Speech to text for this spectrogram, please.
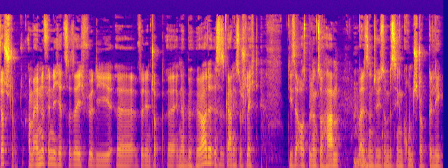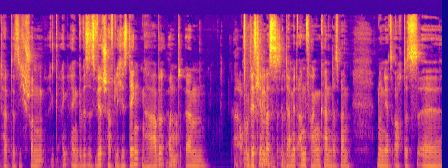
Das stimmt. Am Ende finde ich jetzt tatsächlich für die, äh, für den Job äh, in der Behörde ist es gar nicht so schlecht, diese Ausbildung zu haben, Mhm. weil es natürlich so ein bisschen Grundstock gelegt hat, dass ich schon ein, ein gewisses wirtschaftliches Denken habe Ja. und ähm, Ja, auch ein bisschen was ne? damit anfangen kann, dass man nun jetzt auch das, äh,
